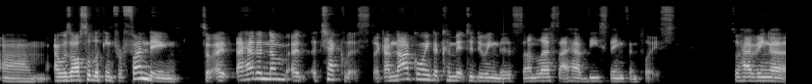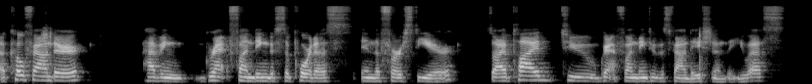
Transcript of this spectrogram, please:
Um, I was also looking for funding. So I, I had a number, a, a, checklist. Like I'm not going to commit to doing this unless I have these things in place. So having a, a co-founder, having grant funding to support us in the first year. So I applied to grant funding through this foundation in the U.S.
